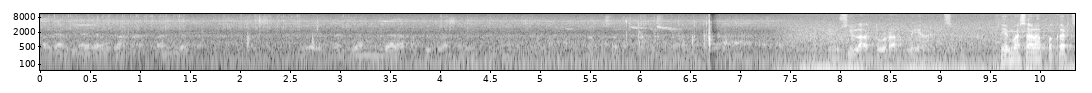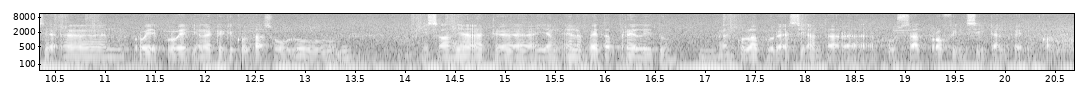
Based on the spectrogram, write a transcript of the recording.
penggantinya ya utama Iya, kan yang menggarap Habib Lasari. silaturahmi aja. Ya masalah pekerjaan proyek-proyek yang ada di kota Solo. Misalnya ada yang elevated rail itu kan kolaborasi antara pusat provinsi dan pemkot. ya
